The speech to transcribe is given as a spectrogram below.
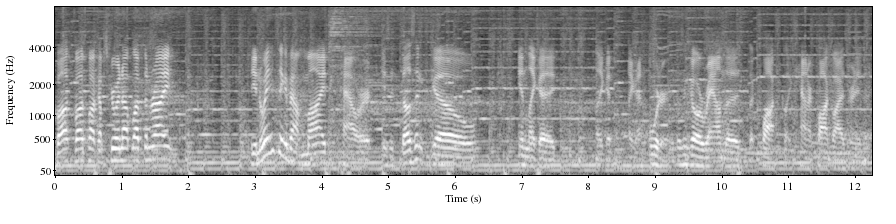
Fuck, fuck, fuck! I'm screwing up left and right. The annoying thing about my power is it doesn't go in like a like a like an order. It doesn't go around the the clock like counterclockwise or anything.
